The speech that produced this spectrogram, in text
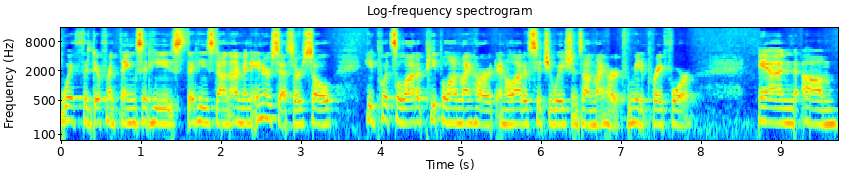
with the different things that he's that he's done. I'm an intercessor, so he puts a lot of people on my heart and a lot of situations on my heart for me to pray for. And um,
